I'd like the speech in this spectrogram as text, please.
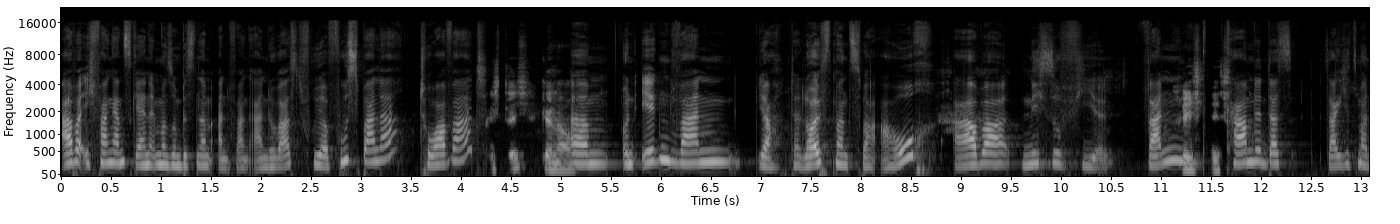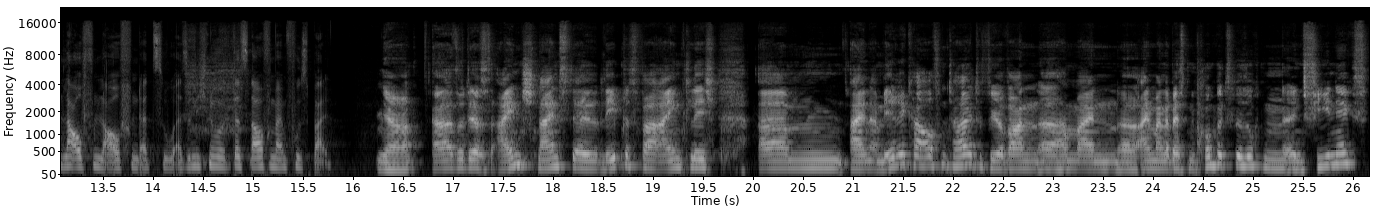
Aber ich fange ganz gerne immer so ein bisschen am Anfang an. Du warst früher Fußballer, Torwart. Richtig, genau. Ähm, und irgendwann, ja, da läuft man zwar auch, aber nicht so viel. Wann Richtig. kam denn das, sage ich jetzt mal, Laufen, Laufen dazu? Also nicht nur das Laufen beim Fußball. Ja, also das einschneidendste Erlebnis war eigentlich ähm, ein Amerika-Aufenthalt. Wir waren, äh, haben einen, äh, einen meiner besten Kumpels besucht in, in Phoenix,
